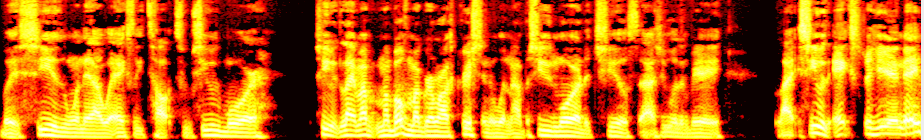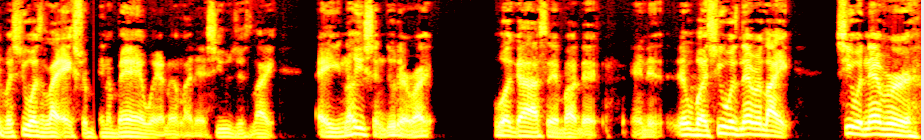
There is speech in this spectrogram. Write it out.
but she is the one that I would actually talk to. She was more she was like my, my both of my grandmas Christian and whatnot, but she was more on the chill side. She wasn't very like she was extra here and there, but she wasn't like extra in a bad way or nothing like that. She was just like, Hey, you know you shouldn't do that, right? What God say about that? And it, it but she was never like she would never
